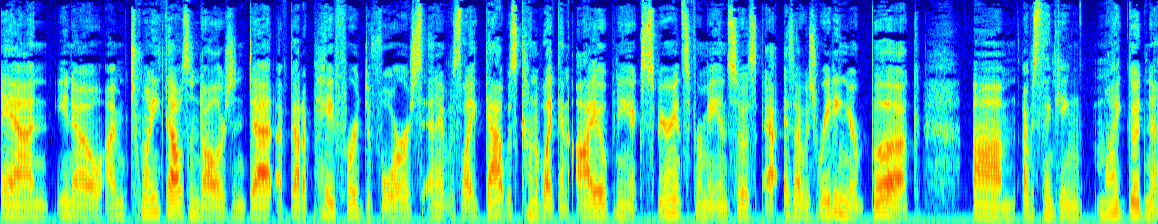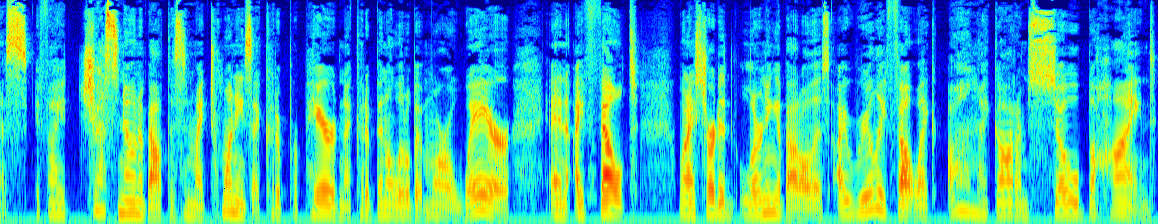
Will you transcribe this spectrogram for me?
And, you know, I'm $20,000 in debt. I've got to pay for a divorce. And it was like, that was kind of like an eye opening experience for me. And so as, as I was reading your book, um, I was thinking, my goodness, if I had just known about this in my 20s, I could have prepared and I could have been a little bit more aware. And I felt when I started learning about all this, I really felt like, oh my God, I'm so behind.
